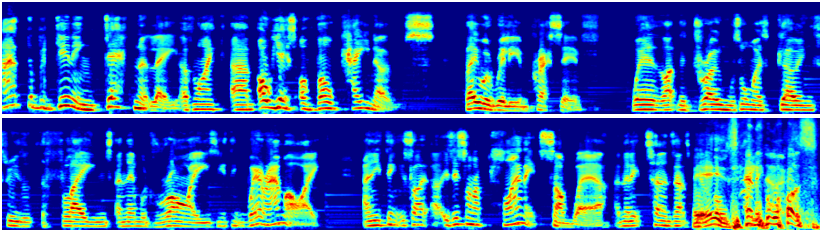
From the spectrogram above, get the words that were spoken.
at the beginning, definitely of like, um, oh yes, of volcanoes. They were really impressive. Where like the drone was almost going through the, the flames and then would rise. And you think, where am I? And you think it's like, uh, is this on a planet somewhere? And then it turns out to be It a is, and it was.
